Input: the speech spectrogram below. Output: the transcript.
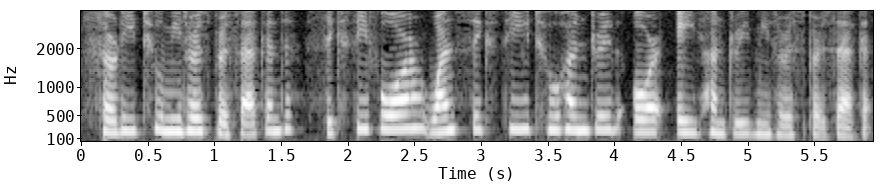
32 meters per second, 64, 160, 200, or 800 meters per second.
